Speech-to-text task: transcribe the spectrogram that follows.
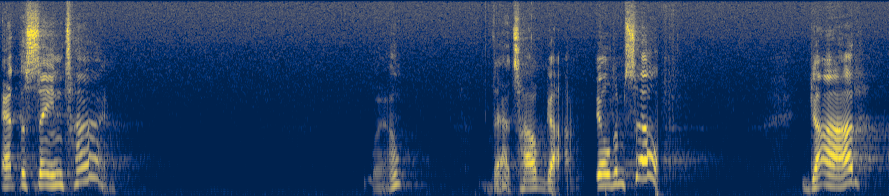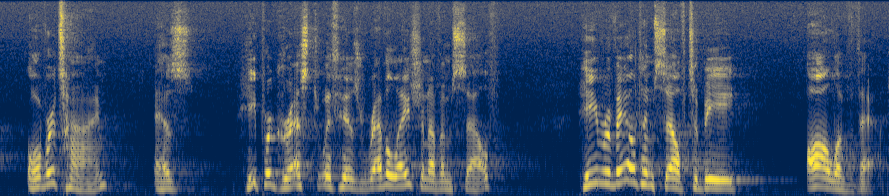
at the same time? Well, that's how God revealed himself. God, over time, as he progressed with his revelation of himself, he revealed himself to be all of that.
